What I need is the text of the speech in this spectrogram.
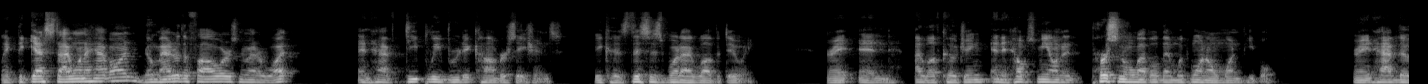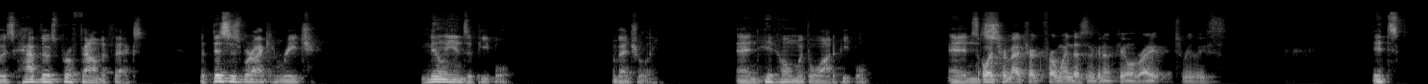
like the guest I want to have on, no matter the followers, no matter what, and have deeply rooted conversations because this is what I love doing. Right. And I love coaching and it helps me on a personal level than with one on one people. Right. Have those, have those profound effects. But this is where I can reach millions of people eventually and hit home with a lot of people. And so what's your metric for when this is going to feel right to release? It's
